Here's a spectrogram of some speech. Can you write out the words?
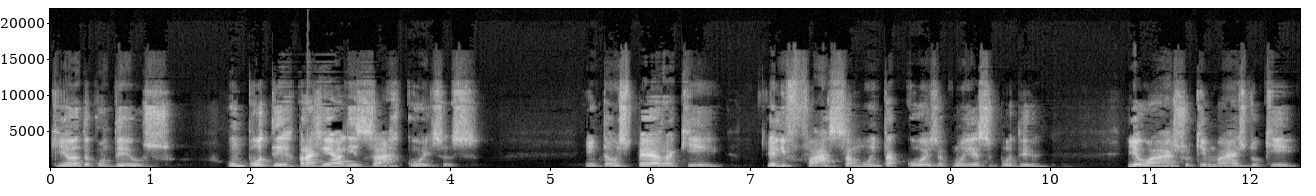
que anda com Deus, um poder para realizar coisas. Então espera que ele faça muita coisa com esse poder. E eu acho que mais do que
